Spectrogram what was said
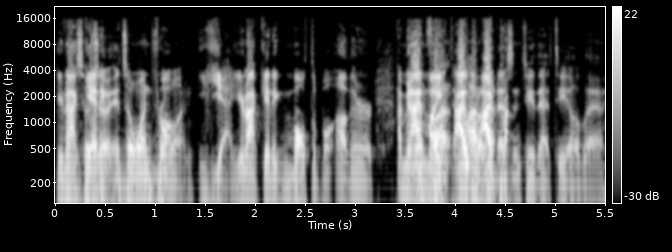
You're not So it's a- getting it's a one for mul- one. Yeah, you're not getting multiple other. I mean, I, I might. thought I, Ottawa I, pro- doesn't do that deal though.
